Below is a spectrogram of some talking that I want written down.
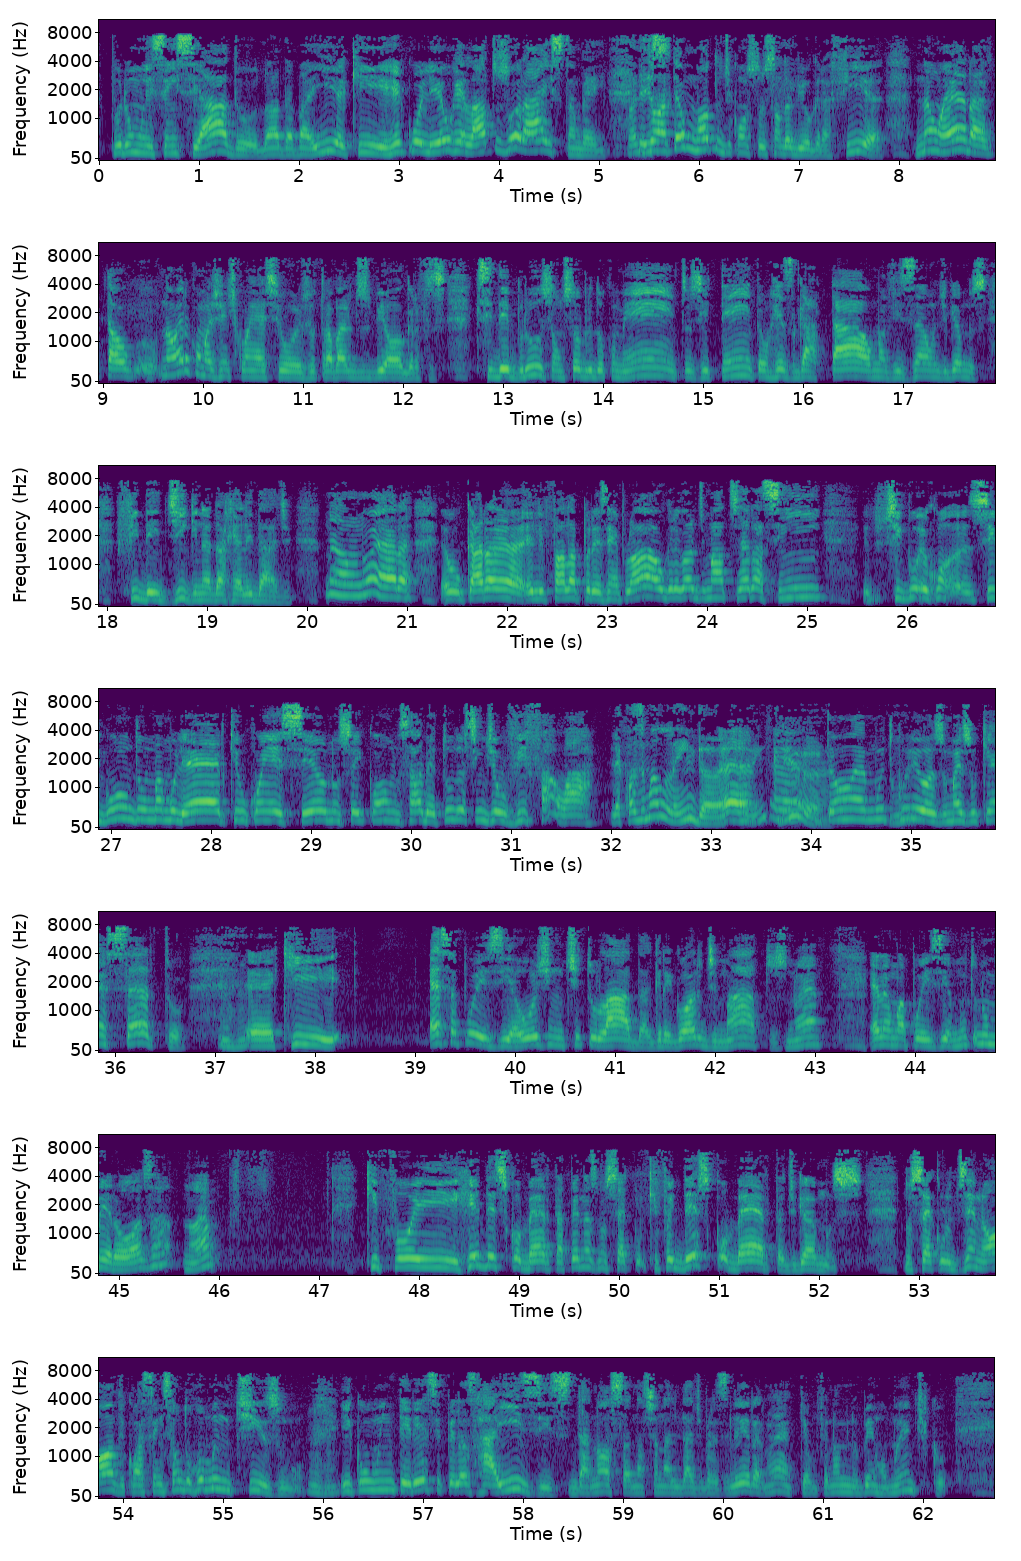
Por um licenciado lá da Bahia que recolheu relatos orais também. Olha então isso. até o modo de construção da biografia não era tal, não era como a gente conhece hoje o trabalho dos biógrafos que se debruçam sobre documentos e tentam resgatar uma visão, digamos, fidedigna da realidade. Não, não era. O cara, ele fala, por exemplo, ah, o Gregório de Matos era assim, segundo uma mulher que o conheceu, não sei como, sabe? É tudo assim de ouvir falar. Ele é quase uma lenda, é, incrível. é, então é muito curioso, mas o que é certo Uhum. é que essa poesia hoje intitulada Gregório de Matos, não é? Ela é uma poesia muito numerosa, não é? Que foi redescoberta apenas no século, que foi descoberta, digamos, no século XIX com a ascensão do romantismo e com o interesse pelas raízes da nossa nacionalidade brasileira, não é? Que é um fenômeno bem romântico.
